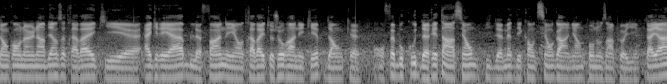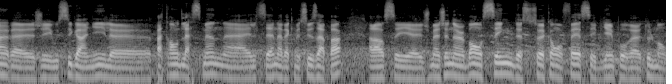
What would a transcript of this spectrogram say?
Donc on a une ambiance de travail qui est euh, agréable, le fun et on travaille toujours en équipe. Donc euh, on fait beaucoup de rétention puis de mettre des conditions gagnantes pour nos employés. D'ailleurs, euh, j'ai aussi gagné le patron de la semaine à LCN avec M. Zappa. Alors, c'est, euh, j'imagine, un bon signe de ce qu'on fait, c'est bien pour euh, tout le monde.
